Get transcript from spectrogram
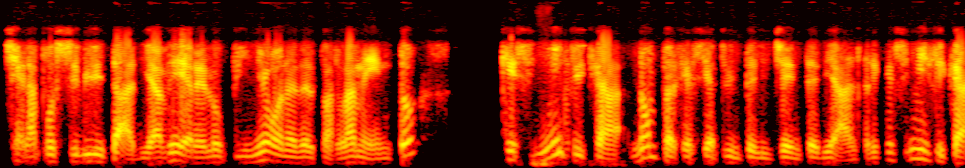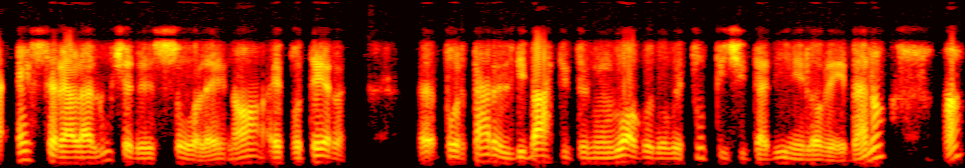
c'è la possibilità di avere l'opinione del Parlamento che significa, non perché sia più intelligente di altri, che significa essere alla luce del sole no? e poter eh, portare il dibattito in un luogo dove tutti i cittadini lo vedano, no?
